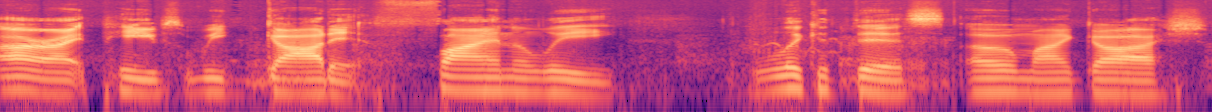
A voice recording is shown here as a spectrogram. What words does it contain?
All right, peeps, we got it finally. Look at this. Oh my gosh.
